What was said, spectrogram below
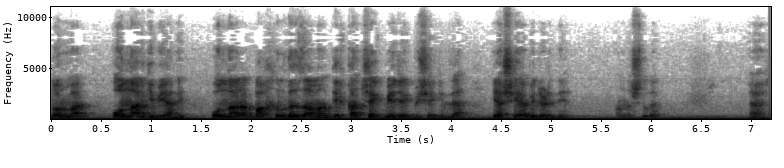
normal onlar gibi yani. Onlara bakıldığı zaman dikkat çekmeyecek bir şekilde yaşayabilir diye. Anlaşıldı? Evet.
